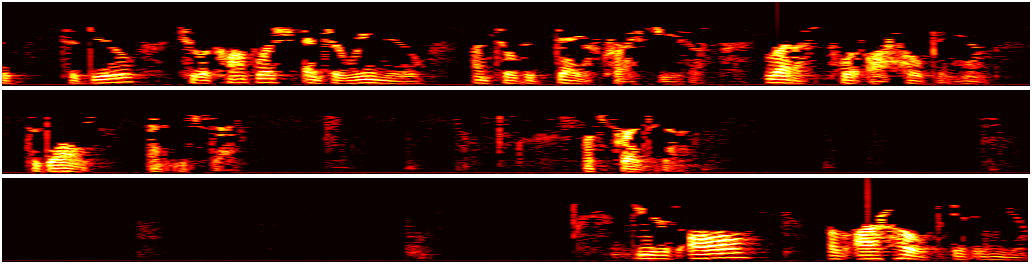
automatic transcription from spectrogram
to, to do, to accomplish, and to renew until the day of Christ Jesus. Let us put our hope in Him today and each day. Let's pray together. Jesus, all of our hope is in you.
